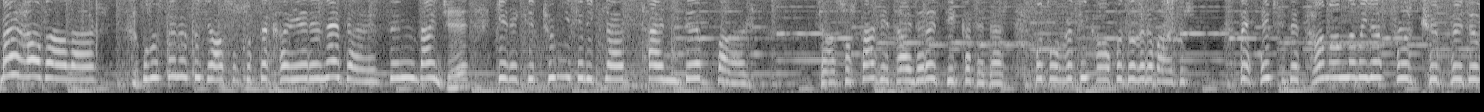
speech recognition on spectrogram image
Merhabalar. Uluslararası casuslukta kariyere ne dersin? Bence gerekli tüm nitelikler sende var. Casuslar detaylara dikkat eder. Fotoğrafik hafızaları vardır. Ve hepsi de tam anlamıyla sır küpüdür.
